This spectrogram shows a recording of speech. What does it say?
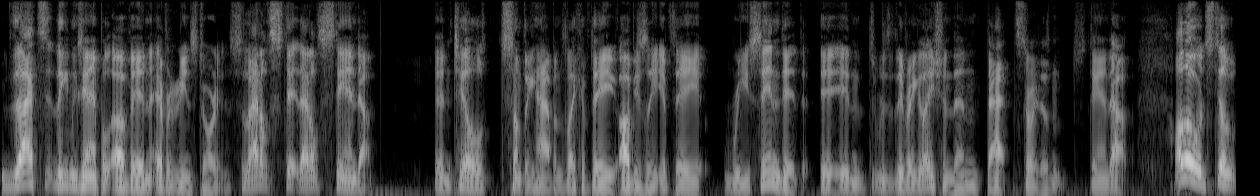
that's the example of an evergreen story. So that'll st- that'll stand up until something happens. Like if they obviously if they rescind it in the regulation, then that story doesn't stand up. Although it would still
